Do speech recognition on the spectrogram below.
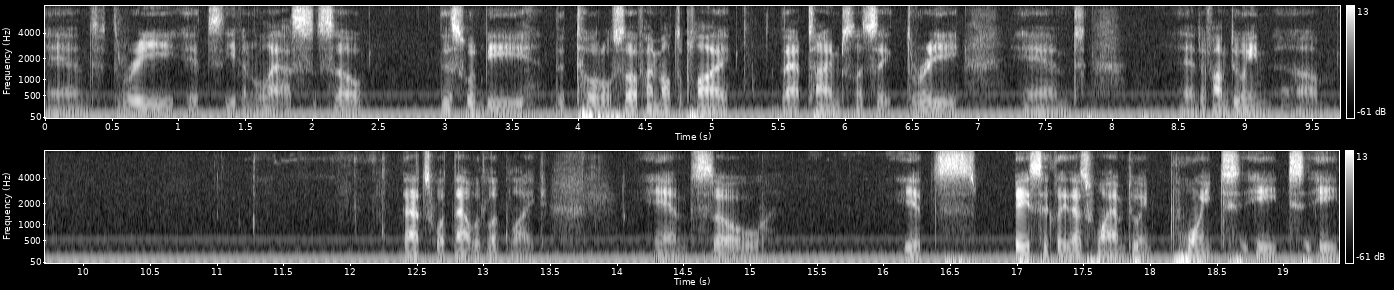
And 3, it's even less. So this would be the total. So if I multiply that times, let's say 3, and and if I'm doing um, that's what that would look like. And so it's basically that's why I'm doing 0.88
